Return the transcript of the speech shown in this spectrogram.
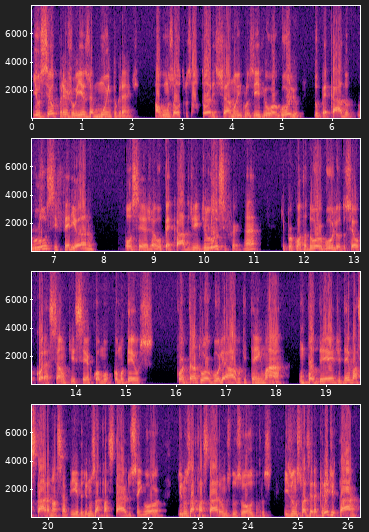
E o seu prejuízo é muito grande. Alguns outros autores chamam, inclusive, o orgulho do pecado luciferiano, ou seja, o pecado de, de Lúcifer, né? que por conta do orgulho do seu coração quis ser como, como Deus. Portanto, o orgulho é algo que tem uma, um poder de devastar a nossa vida, de nos afastar do Senhor, de nos afastar uns dos outros e de nos fazer acreditar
